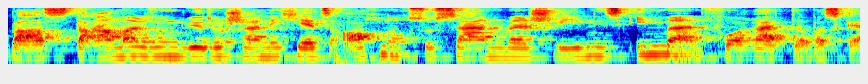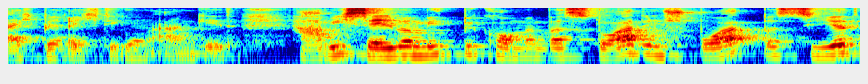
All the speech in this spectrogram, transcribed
War es damals und wird wahrscheinlich jetzt auch noch so sein, weil Schweden ist immer ein Vorreiter, was Gleichberechtigung angeht. Habe ich selber mitbekommen, was dort im Sport passiert,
